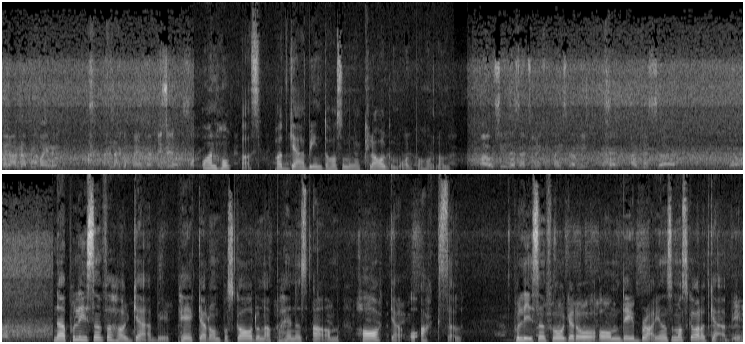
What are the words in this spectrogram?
but I'm not complaining. Och han hoppas på att Gabby inte har så många klagomål på honom. När polisen förhör Gabby pekar de på skadorna på hennes arm, haka och axel. Polisen frågar då om det är Brian som har skadat Gabby.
